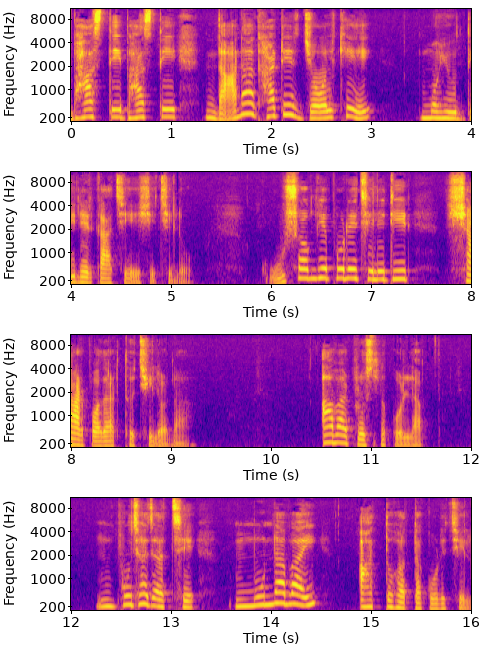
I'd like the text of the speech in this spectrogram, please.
ভাসতে ভাসতে নানা ঘাটের জল খেয়ে মহিউদ্দিনের কাছে এসেছিল। কুসঙ্গে পড়ে ছেলেটির সার পদার্থ ছিল না। আবার প্রশ্ন করলাম, বোঝা যাচ্ছে মুন্নাবাই আত্মহত্যা করেছিল।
